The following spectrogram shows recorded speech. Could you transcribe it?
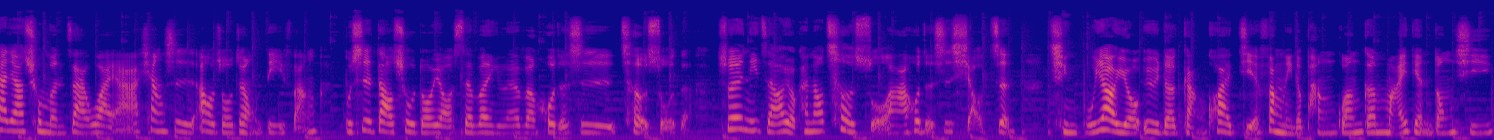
大家出门在外啊，像是澳洲这种地方，不是到处都有 Seven Eleven 或者是厕所的，所以你只要有看到厕所啊，或者是小镇，请不要犹豫的赶快解放你的膀胱，跟买点东西。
